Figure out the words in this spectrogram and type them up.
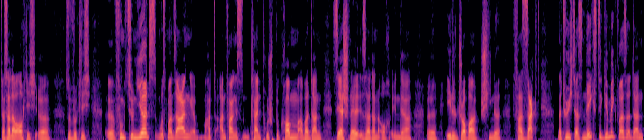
Das hat aber auch nicht äh, so wirklich äh, funktioniert, muss man sagen. Er hat anfangs einen kleinen Push bekommen, aber dann sehr schnell ist er dann auch in der äh, Edeldropper-Schiene versackt. Natürlich das nächste Gimmick, was er dann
